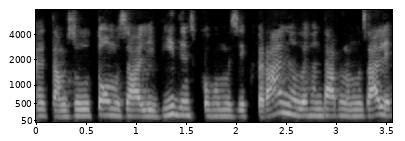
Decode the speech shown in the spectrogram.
е, там в золотому залі Віденського музикверайну, легендарному залі.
